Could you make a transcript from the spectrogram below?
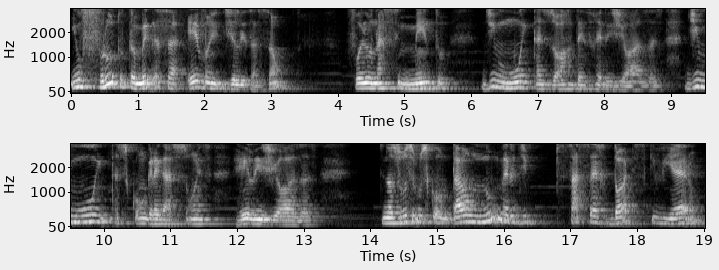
E o fruto também dessa evangelização foi o nascimento de muitas ordens religiosas, de muitas congregações religiosas. Se nós fôssemos contar o número de sacerdotes que vieram,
